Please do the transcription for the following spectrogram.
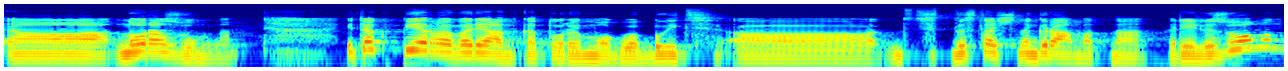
а, но разумно. Итак, первый вариант, который мог бы быть э, достаточно грамотно реализован,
